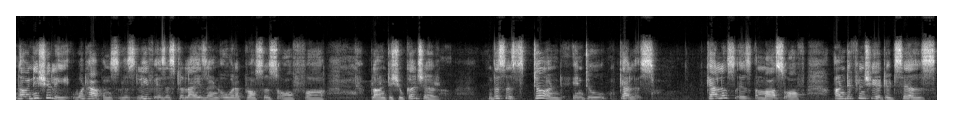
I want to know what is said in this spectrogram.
now initially what happens, this leaf is sterilized and over a process of uh, plant tissue culture, this is turned into callus. Callus is a mass of undifferentiated cells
